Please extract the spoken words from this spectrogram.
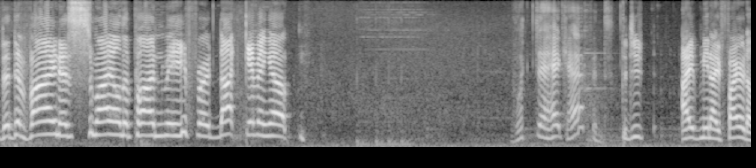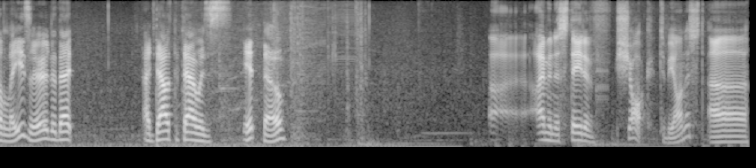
The divine has smiled upon me for not giving up. What the heck happened? Did you? I mean, I fired a laser. Did that? I doubt that that was it, though. Uh, I'm in a state of shock, to be honest. Uh,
